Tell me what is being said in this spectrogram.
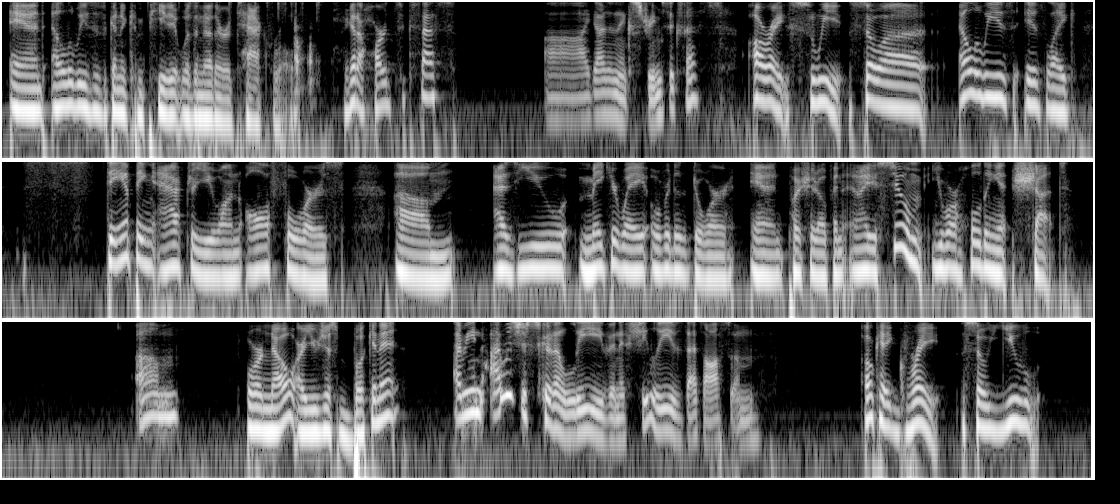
and Eloise is gonna compete it with another attack roll. I got a hard success. Uh, I got an extreme success. All right, sweet. So uh Eloise is like stamping after you on all fours um as you make your way over to the door and push it open and I assume you are holding it shut. Um, Or no? Are you just booking it? I mean, I was just gonna leave, and if she leaves, that's awesome. Okay, great. So you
